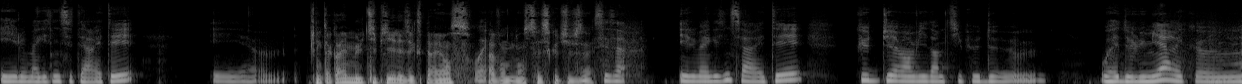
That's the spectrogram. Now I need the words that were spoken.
Et le magazine s'était arrêté. Et, euh, Donc, tu as quand même multiplié les expériences avant de lancer ce que tu faisais. C'est ça. Et le magazine s'est arrêté, que j'avais envie d'un petit peu de, ouais, de lumière et que,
